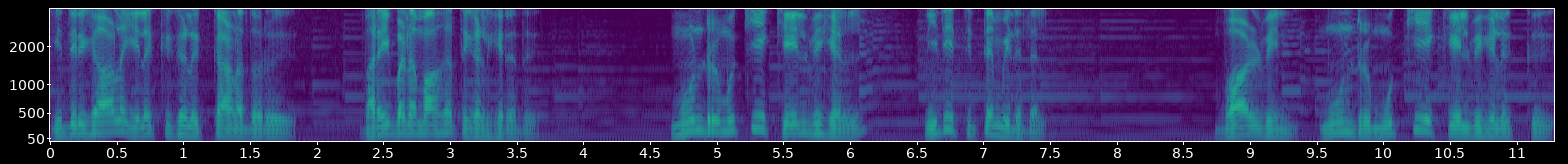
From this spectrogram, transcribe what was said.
எதிர்கால இலக்குகளுக்கானதொரு வரைபடமாக திகழ்கிறது. மூன்று முக்கிய கேள்விகள் நிதி திட்டமிடுதல். வாழ்வின் மூன்று முக்கிய கேள்விகளுக்கு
